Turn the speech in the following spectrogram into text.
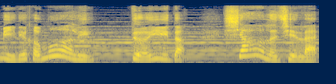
米莉和茉莉得意的笑了起来。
